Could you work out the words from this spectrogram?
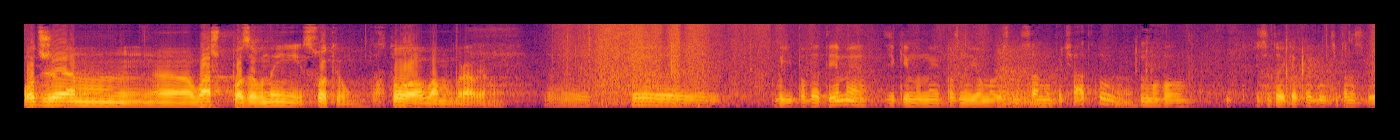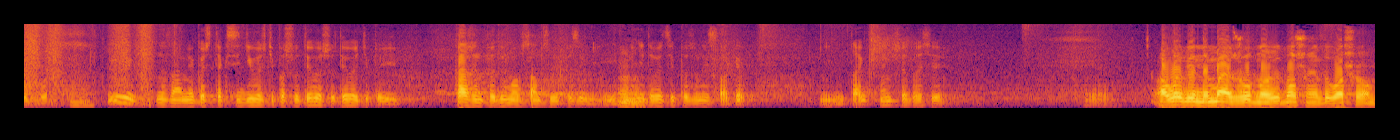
Отже, е, ваш позивний сокіл. Хто вам обрав його? Е, Це мої побратими, з якими ми познайомилися на самому початку мого. Після того, як я прибув типу, на службу. І не знаю, ми якось так сиділи, типу, шутили, шутили, типу, і кожен придумав сам свої позивні. І мені дали цей позивний сокіл. І так з ним ще досі. Але він не має жодного відношення до вашого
